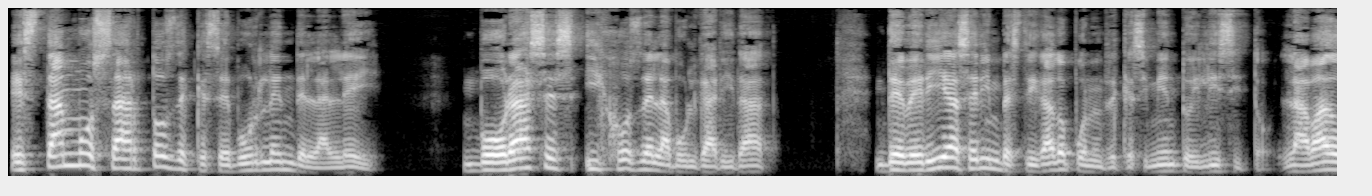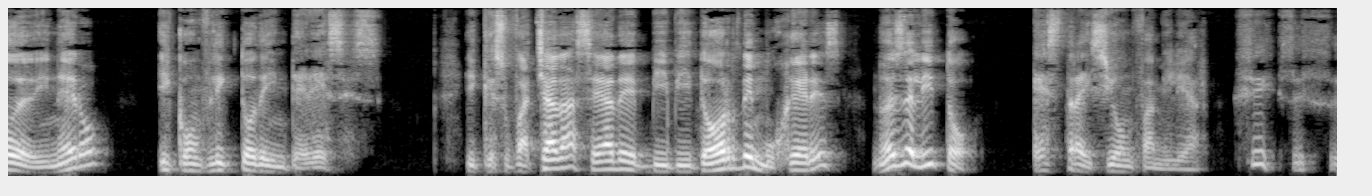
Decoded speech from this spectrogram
Estamos hartos de que se burlen de la ley. Voraces hijos de la vulgaridad. Debería ser investigado por enriquecimiento ilícito, lavado de dinero y conflicto de intereses. Y que su fachada sea de vividor de mujeres no es delito, es traición familiar. Sí, sí, sí.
